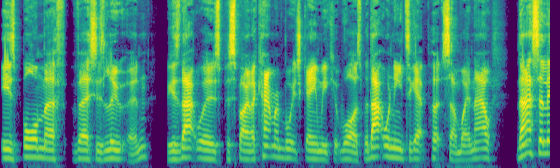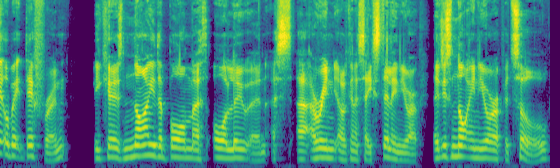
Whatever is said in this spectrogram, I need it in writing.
is Bournemouth versus Luton because that was postponed. I can't remember which game week it was, but that will need to get put somewhere. Now, that's a little bit different because neither Bournemouth or Luton are, uh, are in. I was going to say still in Europe. They're just not in Europe at all.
